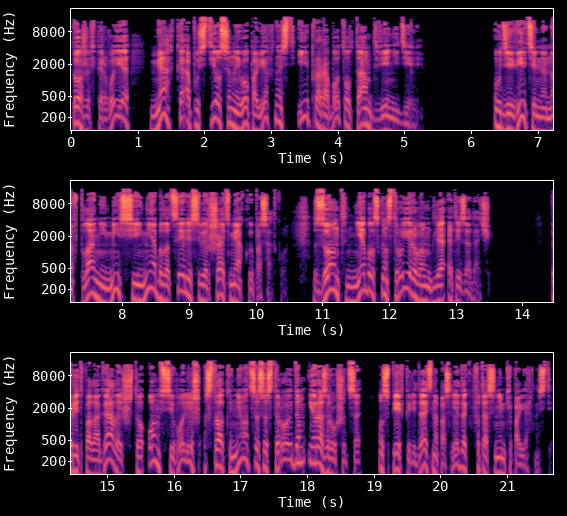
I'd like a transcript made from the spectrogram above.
тоже впервые, мягко опустился на его поверхность и проработал там две недели. Удивительно, но в плане миссии не было цели совершать мягкую посадку. Зонд не был сконструирован для этой задачи. Предполагалось, что он всего лишь столкнется с астероидом и разрушится, успев передать напоследок фотоснимки поверхности.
